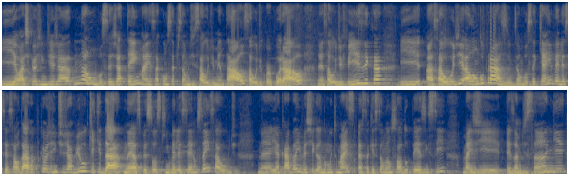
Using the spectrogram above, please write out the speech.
E eu acho que hoje em dia já não, você já tem mais a concepção de saúde mental, saúde corporal, né, saúde física e a saúde a longo prazo. Então você quer envelhecer saudável porque hoje a gente já viu o que, que dá né, as pessoas que envelheceram sem saúde. Né, e acaba investigando muito mais essa questão não só do peso em si, mas de exame de sangue,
